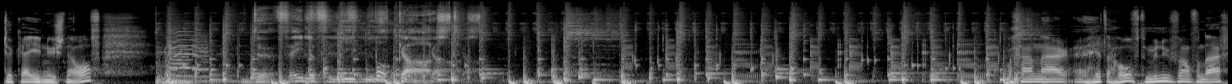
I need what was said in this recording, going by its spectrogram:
Turkije nu snel af. De Velofilie Podcast. We gaan naar eh, het hoofdmenu van vandaag.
